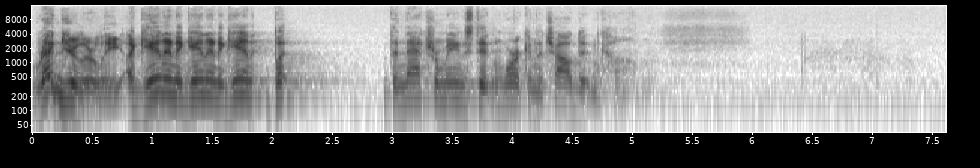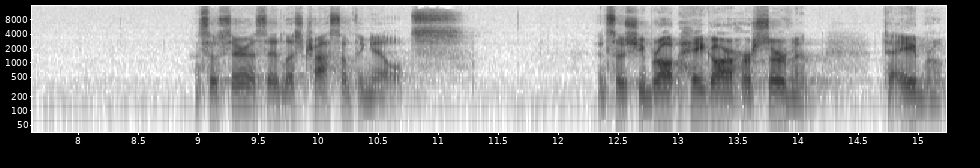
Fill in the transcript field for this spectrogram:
regularly, again and again and again, but the natural means didn't work and the child didn't come. And so Sarah said, Let's try something else. And so she brought Hagar, her servant, to Abram,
